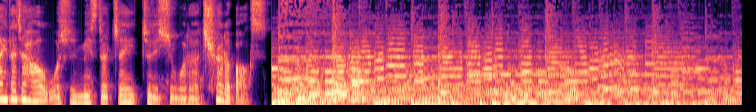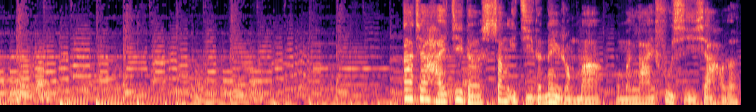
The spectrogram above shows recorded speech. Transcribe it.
嗨，大家好，我是 Mr. J，这里是我的 Chatterbox。大家还记得上一集的内容吗？我们来复习一下好了。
